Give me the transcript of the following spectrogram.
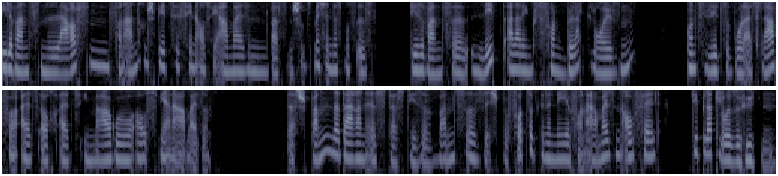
Viele Wanzenlarven von anderen Spezies sehen aus wie Ameisen, was ein Schutzmechanismus ist. Diese Wanze lebt allerdings von Blattläusen und sie sieht sowohl als Larve als auch als Imago aus wie eine Ameise. Das Spannende daran ist, dass diese Wanze sich bevorzugt in der Nähe von Ameisen auffällt, die Blattläuse hüten.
